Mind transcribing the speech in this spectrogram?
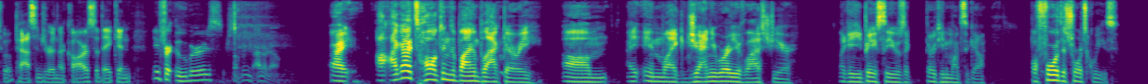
to a passenger in their car, so they can maybe for Ubers or something. I don't know. All right, I, I got talked into buying BlackBerry um in like January of last year. Like it basically it was like 13 months ago. before the short squeeze.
